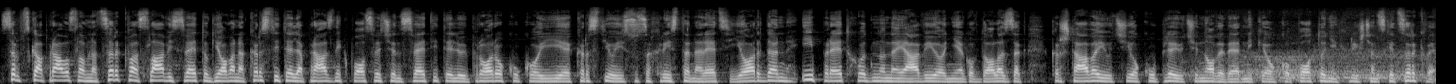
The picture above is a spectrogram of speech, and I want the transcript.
Srpska pravoslavna crkva slavi Svetog Jovana Krstitelja, praznik posvećen svetitelju i proroku koji je krstio Isusa Hrista na reci Jordan i prethodno najavio njegov dolazak krštavajući i okupljajući nove vernike oko potonje hrišćanske crkve.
